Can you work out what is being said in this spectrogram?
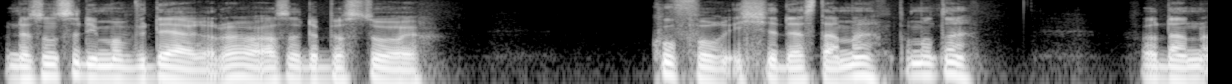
Men det er sånn som de må vurdere, da. Altså, det bør stå hvorfor ikke det stemmer, på en måte. For den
